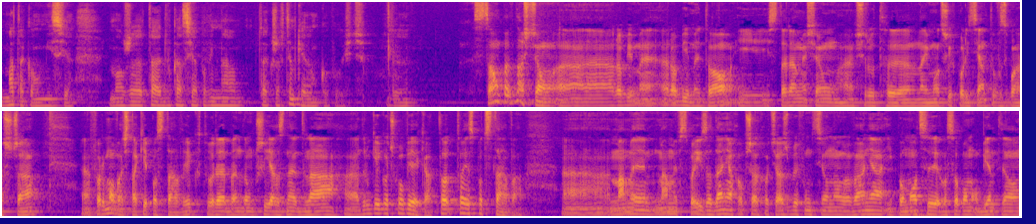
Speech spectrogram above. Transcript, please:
ma taką misję. Może ta edukacja powinna także w tym kierunku pójść. by Z całą pewnością robimy, robimy to i staramy się wśród najmłodszych policjantów zwłaszcza formować takie postawy, które będą przyjazne dla e, drugiego człowieka. To, to jest podstawa. E, Mamy, mamy w swoich zadaniach obszar chociażby funkcjonowania i pomocy osobom objętą,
